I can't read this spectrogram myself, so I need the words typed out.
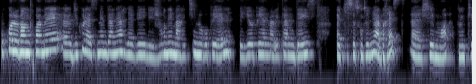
pourquoi le 23 mai? Euh, Du coup, la semaine dernière, il y avait les journées maritimes européennes, les European Maritime Days, qui se sont tenues à Brest, chez moi. Donc,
